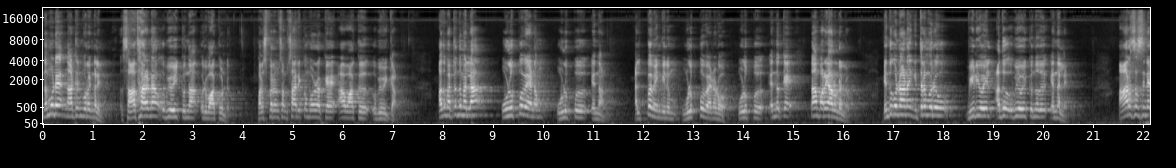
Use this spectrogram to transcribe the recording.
നമ്മുടെ നാട്ടിൻപുറങ്ങളിൽ സാധാരണ ഉപയോഗിക്കുന്ന ഒരു വാക്കുണ്ട്. പരസ്പരം സംസാരിക്കുമ്പോഴൊക്കെ ആ വാക്ക് ഉപയോഗിക്കാം. അത് മറ്റൊന്നുമല്ല ഉളുപ്പ് വേണം ഉളുപ്പ് എന്നാണ്. അല്പമെങ്കിലും ഉളുപ്പ് വേണടോ ഉളുപ്പ് എന്നൊക്കെ നാം പറയാറുണ്ടല്ലോ. എന്തുകൊണ്ടാണ് ഇത്തരമൊരു വീഡിയോയിൽ അത് ഉപയോഗിക്കുന്നത് എന്നല്ലേ? ആർ എസ് എസിനെ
